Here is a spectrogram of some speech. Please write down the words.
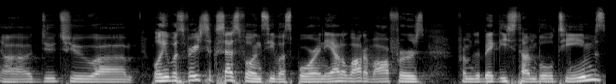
uh, due to uh, well, he was very successful in Sivaspor and he had a lot of offers from the big Istanbul teams,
